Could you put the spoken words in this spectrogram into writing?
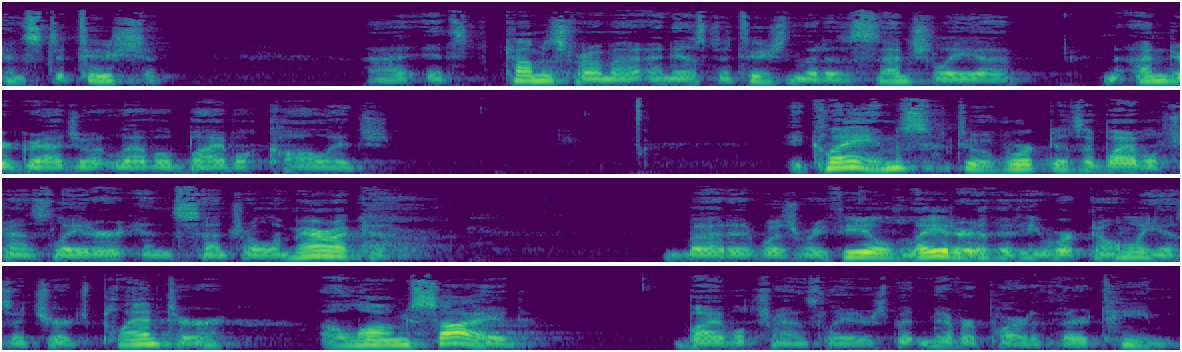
institution. Uh, it comes from a, an institution that is essentially a, an undergraduate level Bible college. He claims to have worked as a Bible translator in Central America, but it was revealed later that he worked only as a church planter alongside Bible translators, but never part of their team.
